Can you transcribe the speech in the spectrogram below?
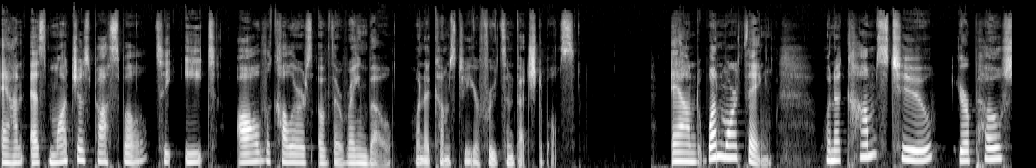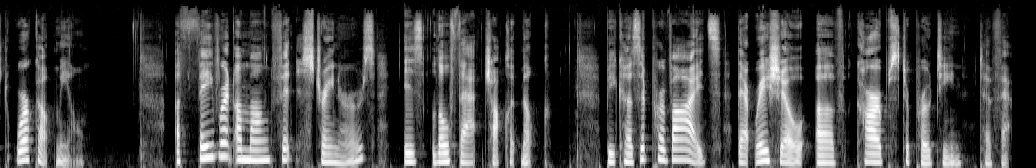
and as much as possible to eat all the colors of the rainbow when it comes to your fruits and vegetables. And one more thing when it comes to your post workout meal, a favorite among fitness trainers is low fat chocolate milk because it provides that ratio of carbs to protein to fat.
